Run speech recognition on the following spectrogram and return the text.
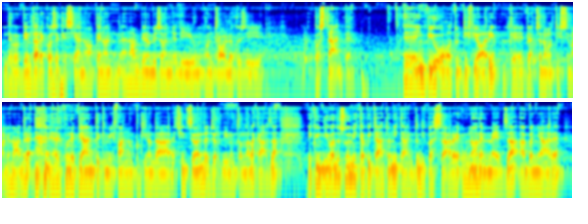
devo piantare cose che, siano, che non, non abbiano bisogno di un controllo così costante. E in più ho tutti i fiori che piacciono moltissimo a mia madre e alcune piante che mi fanno un pochino da recinzione, da giardino intorno alla casa e quindi vado su e mi è capitato ogni tanto di passare un'ora e mezza a bagnare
